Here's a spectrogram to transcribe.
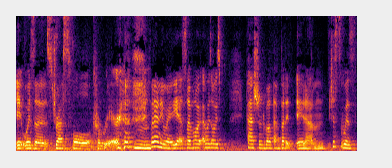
it was a stressful career. But anyway yes I've always, i was always passionate about that but it, it um, just was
